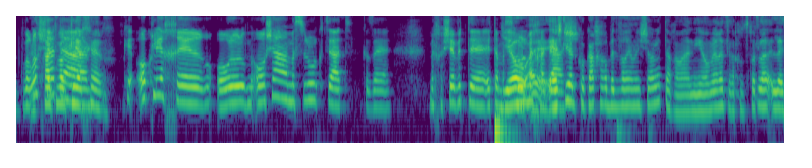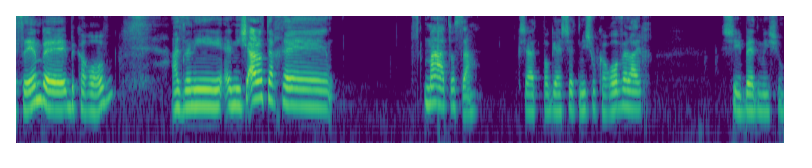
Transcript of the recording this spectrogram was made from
את כבר לא את שטה... כבר כלי אחר. כן, או כלי אחר, או, או שהמסלול קצת כזה מחשב את, אה, את המסלול יואו, מחדש. יש לי עוד כל כך הרבה דברים לשאול אותך, אבל אני אומרת, אנחנו צריכות לסיים בקרוב. אז אני, אני אשאל אותך, אה, מה את עושה כשאת פוגשת מישהו קרוב אלייך שאיבד מישהו?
